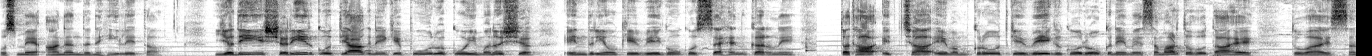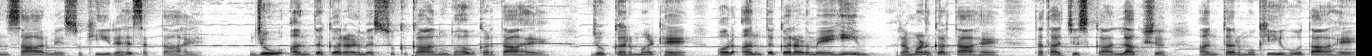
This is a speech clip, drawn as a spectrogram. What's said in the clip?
उसमें आनंद नहीं लेता। यदि इस शरीर को त्यागने के पूर्व कोई मनुष्य इंद्रियों के वेगों को सहन करने तथा इच्छा एवं क्रोध के वेग को रोकने में समर्थ होता है तो वह इस संसार में सुखी रह सकता है, जो अंतकरण में सुख का अनुभव करता है, जो कर्मठ है और अंतकरण में ही रमण करता है, तथा जिसका लक्ष्य अंतर्मुखी होता है,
